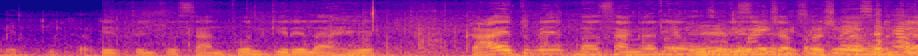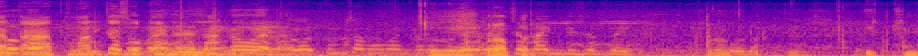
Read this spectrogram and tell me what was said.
विनती करते हे। त्यांचं सांत्वन केलेलं आहे. काय तुम्ही मला सांगा या ओबीसीच्या प्रश्नावरती आता आत्महत्या सुद्धा होऊ. इथून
